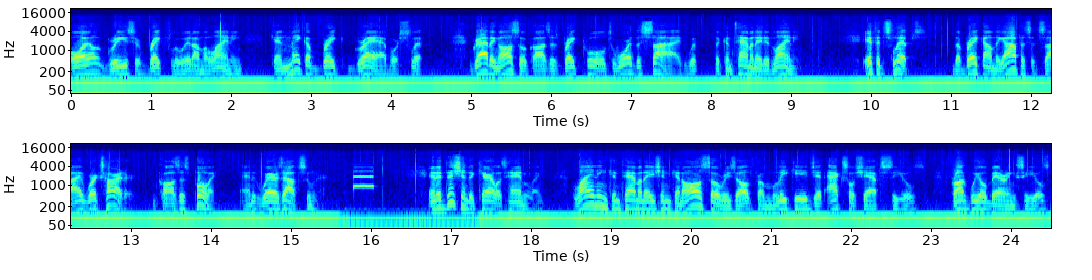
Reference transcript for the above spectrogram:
Oil, grease, or brake fluid on the lining can make a brake grab or slip. Grabbing also causes brake pull toward the side with the contaminated lining. If it slips, the brake on the opposite side works harder and causes pulling, and it wears out sooner. In addition to careless handling, Lining contamination can also result from leakage at axle shaft seals, front wheel bearing seals,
